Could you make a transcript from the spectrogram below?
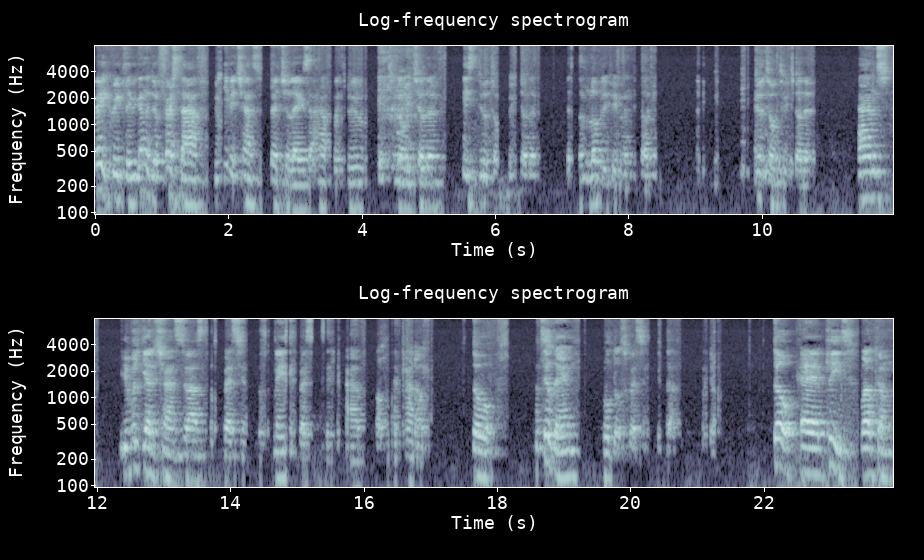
Very quickly, we're going to do a first half. We give you a chance to stretch your legs halfway through, get to know each other. Please do talk to each other. There's some lovely people in the audience. Do talk to each other. And you will get a chance to ask those questions, those amazing questions that you have of my panel. So until then, hold those questions. So uh, please welcome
